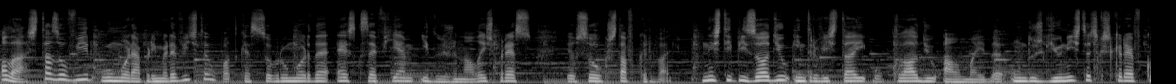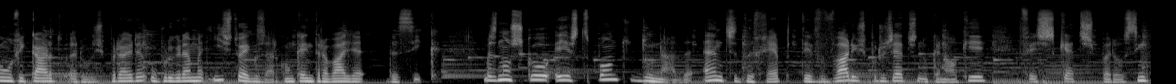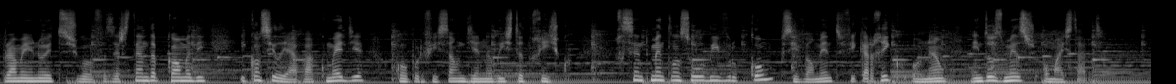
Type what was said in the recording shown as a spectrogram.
Olá, estás a ouvir o Humor à Primeira Vista, o podcast sobre o humor da Esques FM e do Jornal Expresso. Eu sou o Gustavo Carvalho. Neste episódio entrevistei o Cláudio Almeida, um dos guionistas que escreve com o Ricardo Araújo Pereira o programa Isto é Gozar com quem trabalha da SIC. Mas não chegou a este ponto do nada. Antes de rap, teve vários projetos no canal Q, fez sketches para o 5 para a meia-noite, chegou a fazer stand-up comedy e conciliava a comédia com a profissão de analista de risco. Recentemente lançou o livro Como, possivelmente, ficar rico ou não em 12 meses ou mais tarde.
